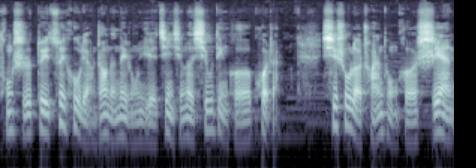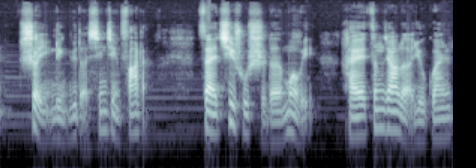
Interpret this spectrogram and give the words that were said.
同时，对最后两章的内容也进行了修订和扩展，吸收了传统和实验摄影领域的新进发展。在技术史的末尾，还增加了有关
